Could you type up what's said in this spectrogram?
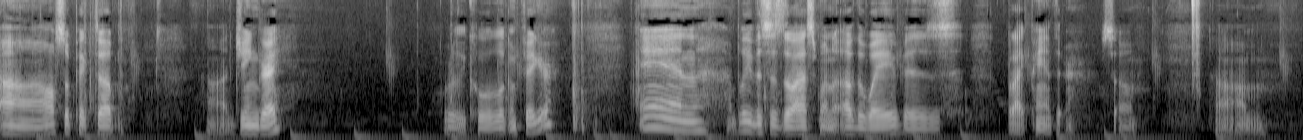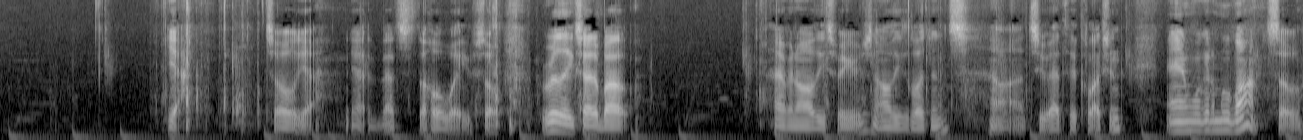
Uh, also picked up uh, Jean Grey. Really cool looking figure. And I believe this is the last one of the wave is Black Panther. So, um, yeah. So yeah, yeah, that's the whole wave. So really excited about having all these figures and all these legends uh, to add to the collection, and we're gonna move on. So,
